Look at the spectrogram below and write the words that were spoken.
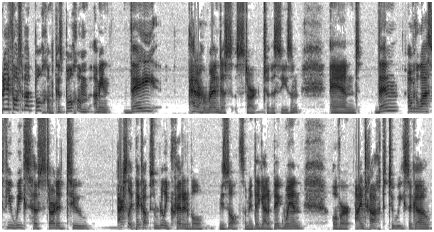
What are your thoughts about Bochum? Because Bochum, I mean, they had a horrendous start to the season, and then over the last few weeks have started to actually pick up some really creditable results. I mean, they got a big win over Eintracht two weeks ago.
